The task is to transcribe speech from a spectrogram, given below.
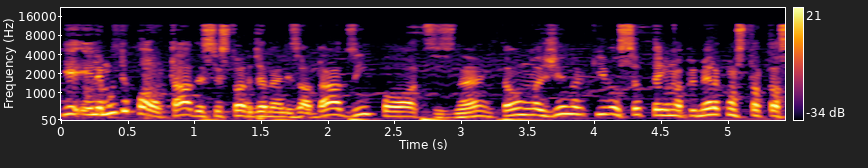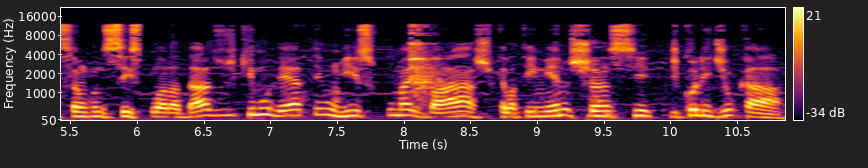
e ele é muito pautado, essa história de analisar dados, em hipóteses, né? Então, imagina que você tem uma primeira constatação quando você explora dados de que mulher tem um risco mais baixo, que ela tem menos chance de colidir o carro.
